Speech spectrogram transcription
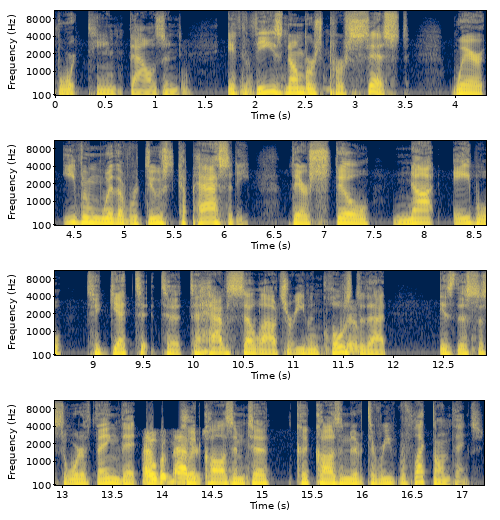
fourteen thousand. If these numbers persist, where even with a reduced capacity, they're still not able to get to, to, to have sellouts or even close yeah. to that, is this the sort of thing that could cause him to could cause him to, to re- reflect on things?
